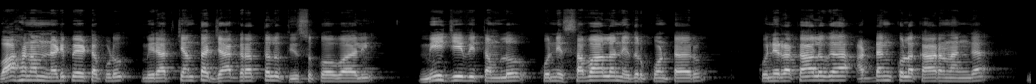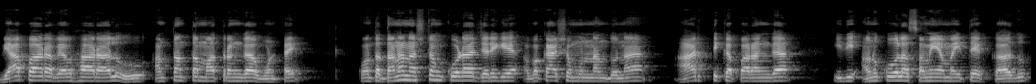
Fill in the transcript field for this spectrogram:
వాహనం నడిపేటప్పుడు మీరు అత్యంత జాగ్రత్తలు తీసుకోవాలి. మీ జీవితంలో కొన్ని సవాళ్ళను ఎదుర్కొంటారు. కొన్ని రకాలుగా అడ్డంకుల కారణంగా వ్యాపార వ్యవహారాలు అంతంత మాత్రంగా ఉంటాయి. కొంత ధన నష్టం కూడా జరిగే అవకాశం ఉన్నందున ఆర్థిక పరంగా ఇది అనుకూల సమయమైతే కాదు.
